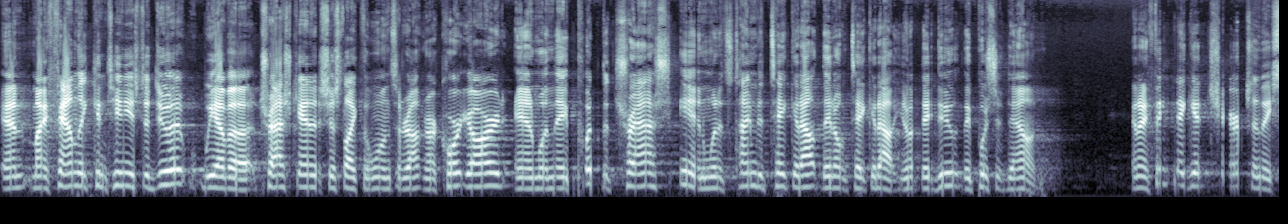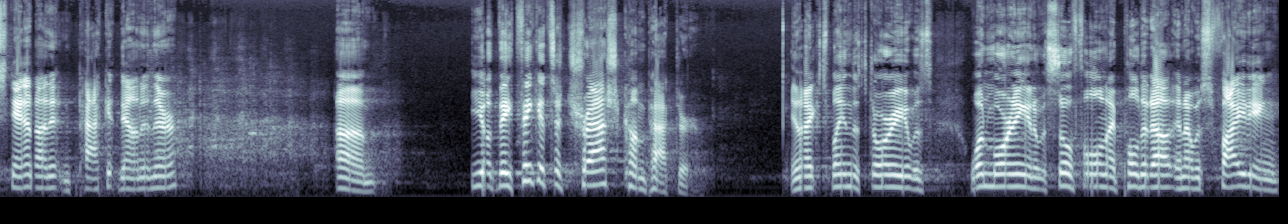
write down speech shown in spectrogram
and my family continues to do it. We have a trash can, it's just like the ones that are out in our courtyard, and when they put the trash in, when it's time to take it out, they don't take it out. You know what they do? They push it down. And I think they get chairs and they stand on it and pack it down in there. Um, you know, they think it's a trash compactor. And I explained the story. It was one morning and it was so full and I pulled it out and I was fighting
